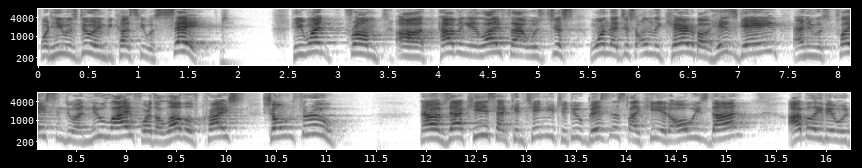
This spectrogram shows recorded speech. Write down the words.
what he was doing because he was saved. He went from uh, having a life that was just one that just only cared about his gain, and he was placed into a new life where the love of Christ shone through. Now, if Zacchaeus had continued to do business like he had always done, I believe it would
